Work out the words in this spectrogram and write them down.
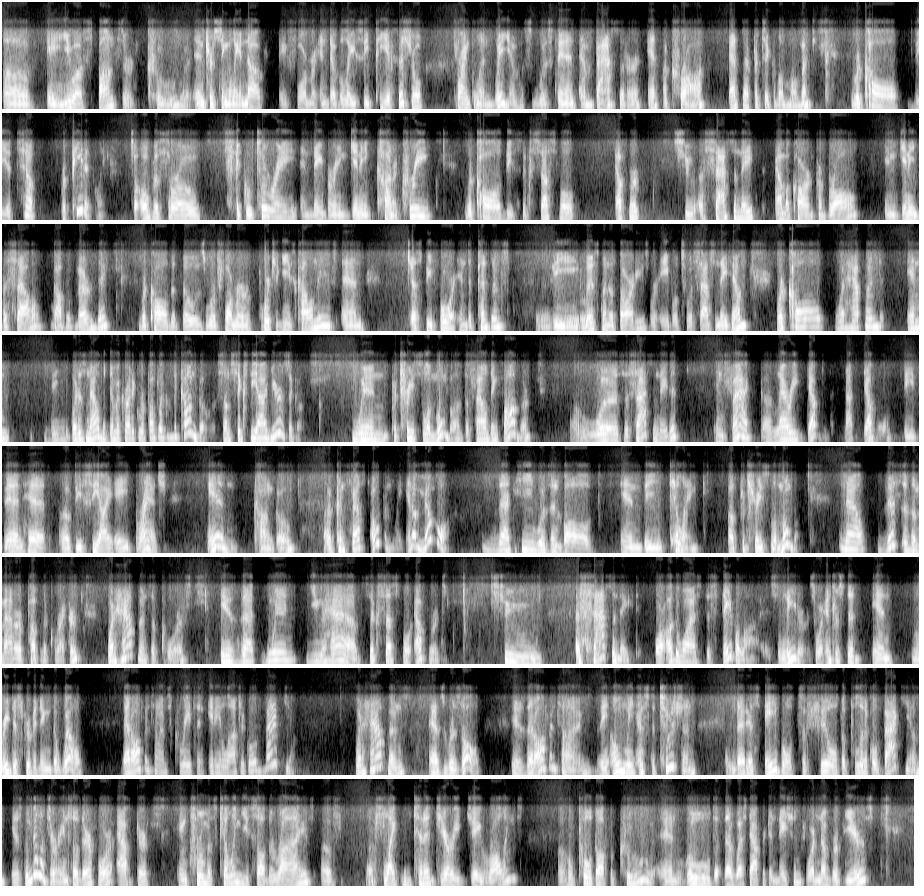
of a U.S. sponsored coup. Interestingly enough, a former NAACP official, Franklin Williams, was then ambassador in Accra at that particular moment. Recall the attempt repeatedly to overthrow Sekou Toure in neighboring Guinea Conakry. Recall the successful effort to assassinate Amilcar Cabral in Guinea-Bissau, Cabo Verde. Recall that those were former Portuguese colonies, and just before independence, the Lisbon authorities were able to assassinate him. Recall what happened in the what is now the Democratic Republic of the Congo some 60 odd years ago when Patrice Lumumba, the founding father, was assassinated. In fact, uh, Larry Devlin, not Devil, the then head of the CIA branch in Congo, uh, confessed openly in a memoir that he was involved in the killing of Patrice Lumumba. Now, this is a matter of public record. What happens, of course, is that when you have successful efforts to assassinate or otherwise destabilize leaders who are interested in redistributing the wealth, that oftentimes creates an ideological vacuum. What happens as a result is that oftentimes the only institution that is able to fill the political vacuum is the military. And so therefore, after Nkrumah's killing, you saw the rise of, Flight Lieutenant Jerry J. Rawlings, uh, who pulled off a coup and ruled the West African nation for a number of years.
